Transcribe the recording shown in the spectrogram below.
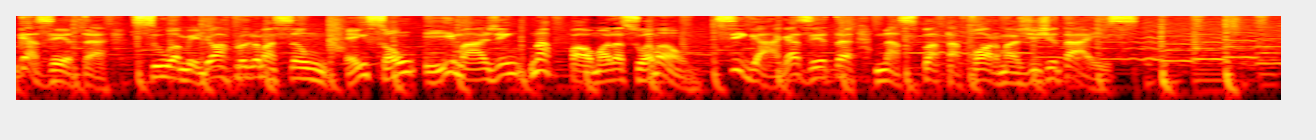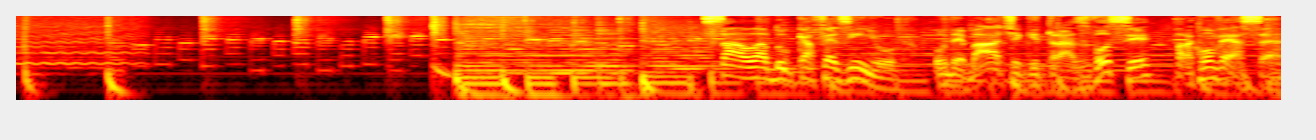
Gazeta, sua melhor programação em som e imagem na palma da sua mão. Siga a Gazeta nas plataformas digitais. Sala do Cafezinho, o debate que traz você para a conversa.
